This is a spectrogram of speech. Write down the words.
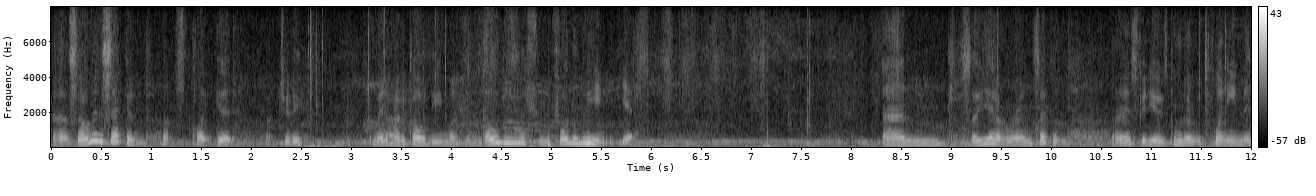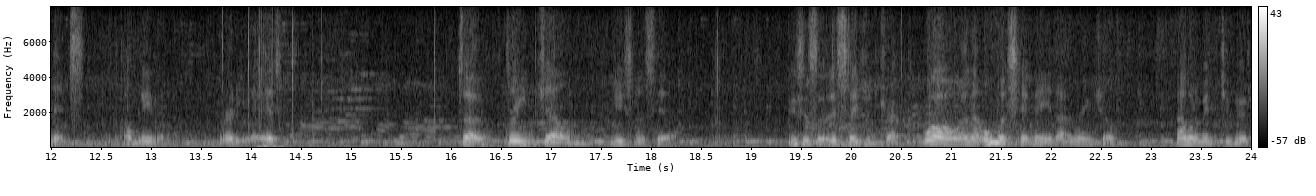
Uh, so I'm in second. That's quite good, actually. I mean, I had a goldie mushroom. Goldie mushroom for the win, yes. And so yeah, we're in second. And this video is going over 20 minutes. I can't believe it. Already it is. So, green shell. Useless here. Useless at this stage of the track. Whoa, and that almost hit me, that green shell. That would have been too good.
